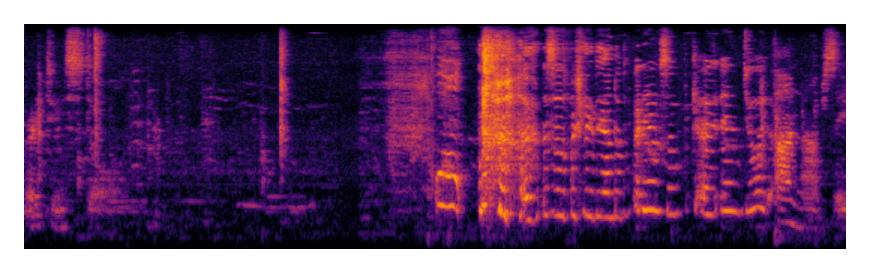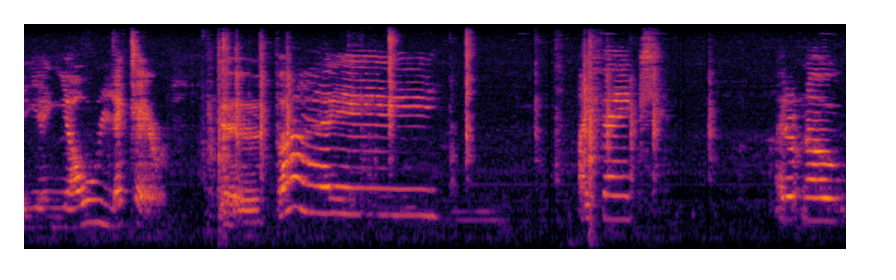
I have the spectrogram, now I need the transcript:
Ready to install. this is officially the end of the video, so if you guys enjoyed, and I'm seeing y'all later. Goodbye. I think. I don't know.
